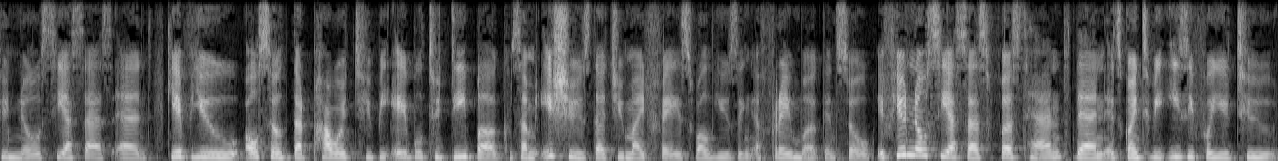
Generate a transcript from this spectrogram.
to know CSS and give you also that power to be able to debug some issues that that you might face while using a framework. And so if you know CSS firsthand, then it's going to be easy for you to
